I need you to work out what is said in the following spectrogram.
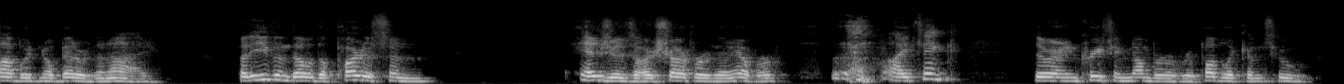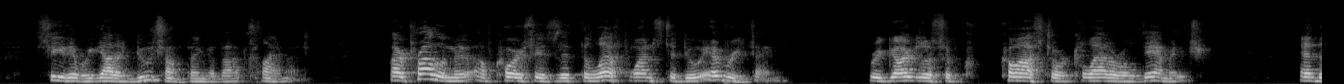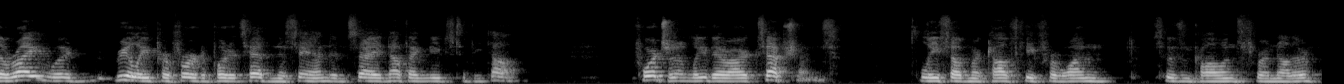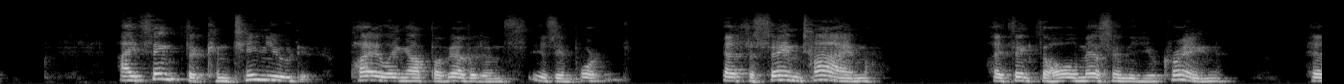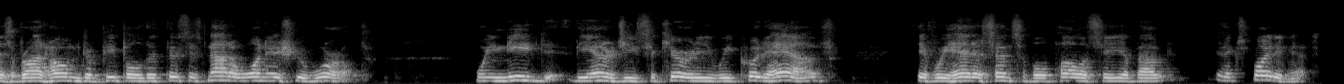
Bob would know better than I. But even though the partisan edges are sharper than ever, I think there are an increasing number of Republicans who see that we got to do something about climate. Our problem, of course, is that the left wants to do everything, regardless of cost or collateral damage. And the right would really prefer to put its head in the sand and say nothing needs to be done. Fortunately, there are exceptions. Lisa Murkowski, for one, Susan Collins, for another. I think the continued piling up of evidence is important. At the same time, I think the whole mess in the Ukraine has brought home to people that this is not a one issue world. We need the energy security we could have if we had a sensible policy about exploiting it.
